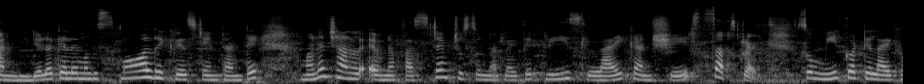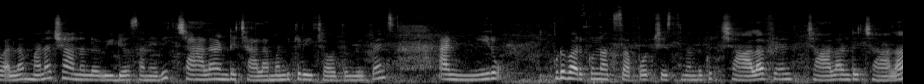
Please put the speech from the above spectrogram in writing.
అండ్ వీడియోలోకి వెళ్ళే ముందు స్మాల్ రిక్వెస్ట్ ఏంటంటే మన ఛానల్ ఏమైనా ఫస్ట్ టైం చూస్తున్నట్లయితే please like and share subscribe so మీరు కొట్టే లైక్ వల్ల మన ఛానల్లో వీడియోస్ అనేది చాలా అంటే చాలామందికి రీచ్ అవుతుంది ఫ్రెండ్స్. అండ్ మీరు ఇప్పుడు వరకు నాకు సపోర్ట్ చేస్తున్నందుకు చాలా ఫ్రెండ్స్ చాలా అంటే చాలా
